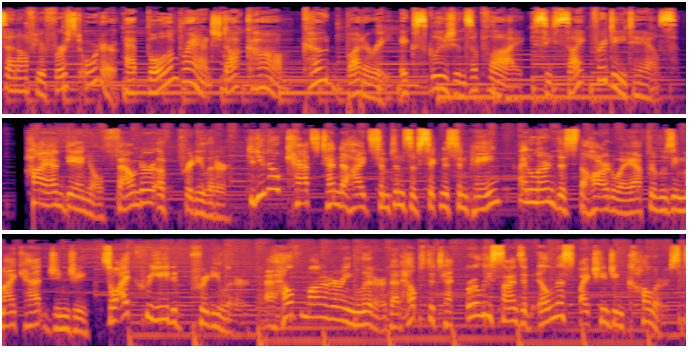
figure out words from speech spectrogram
15% off your first order at bowlandbranch.com. Code BUTTERY. Exclusions apply. See site for details. Hi, I'm Daniel, founder of Pretty Litter. Did you know cats tend to hide symptoms of sickness and pain? I learned this the hard way after losing my cat, Gingy. So I created Pretty Litter, a health monitoring litter that helps detect early signs of illness by changing colors,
